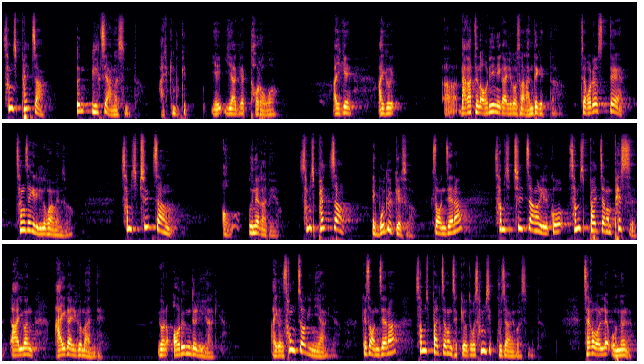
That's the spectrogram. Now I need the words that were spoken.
38장은 읽지 않았습니다. 아, 이렇게 묻기, 예, 이야기가 더러워. 아, 이게, 아, 이거, 아, 나 같은 어린이가 읽어서는 안 되겠다. 제가 어렸을 때 창세기를 읽어가면서 37장, 어, 은혜가 돼요. 38장, 아니, 못 읽겠어. 그래서 언제나 37장을 읽고 38장은 패스. 아, 이건 아이가 읽으면 안 돼. 이건 어른들 이야기야. 아, 이건 성적인 이야기야. 그래서 언제나 38장은 제껴두고 39장을 읽었습니다. 제가 원래 오늘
